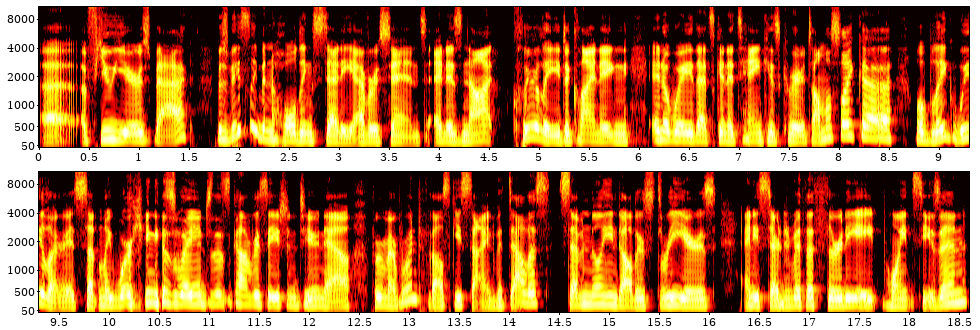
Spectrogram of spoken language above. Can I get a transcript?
uh, a few years back, but has basically been holding steady ever since and is not clearly declining in a way that's going to tank his career. It's almost like, uh, well, Blake Wheeler is suddenly working his way into this conversation too now. But remember when Pavelski signed with Dallas? $7 million, three years, and he started with a 38 point season.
